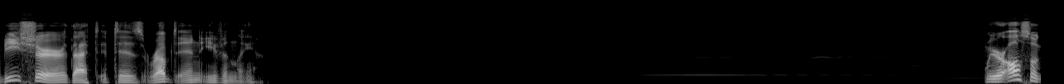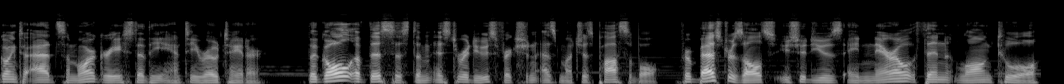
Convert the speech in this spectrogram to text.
Be sure that it is rubbed in evenly. We are also going to add some more grease to the anti-rotator. The goal of this system is to reduce friction as much as possible. For best results, you should use a narrow, thin, long tool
